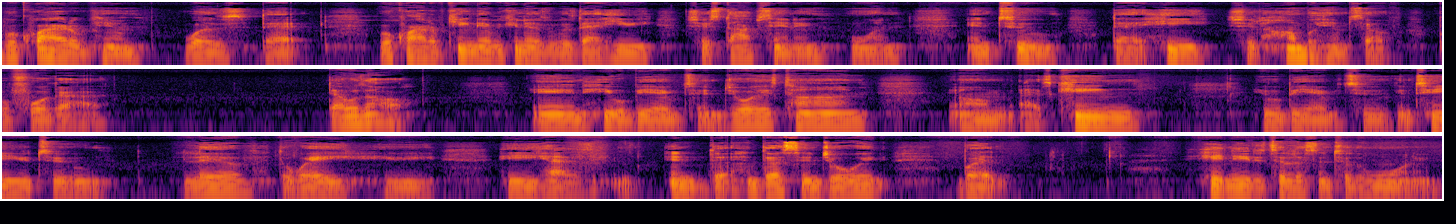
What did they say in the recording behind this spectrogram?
required of him was that required of King Nebuchadnezzar was that he should stop sinning, one, and two, that he should humble himself before God. That was all. And he will be able to enjoy his time um, as king. He will be able to continue to live the way he he has in, thus enjoyed, but he needed to listen to the warning.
